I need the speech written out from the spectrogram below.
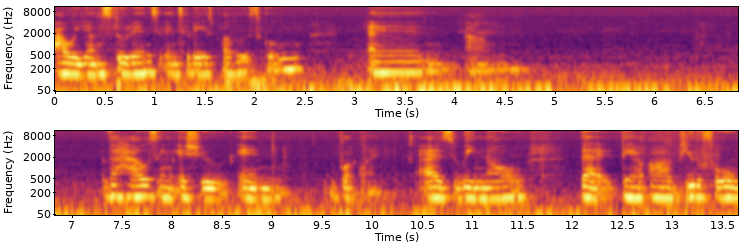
our young students in today's public school, and um, the housing issue in Brooklyn. As we know, that there are beautiful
